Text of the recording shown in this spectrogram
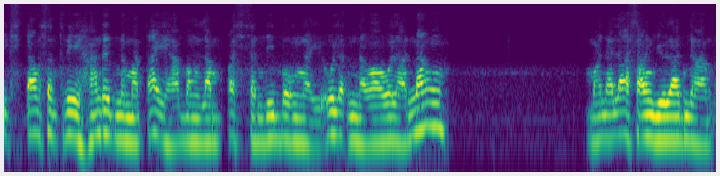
6,300 na matay habang lampas 1,000 na iulat na nawawala ng manalasa ang Yolanda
